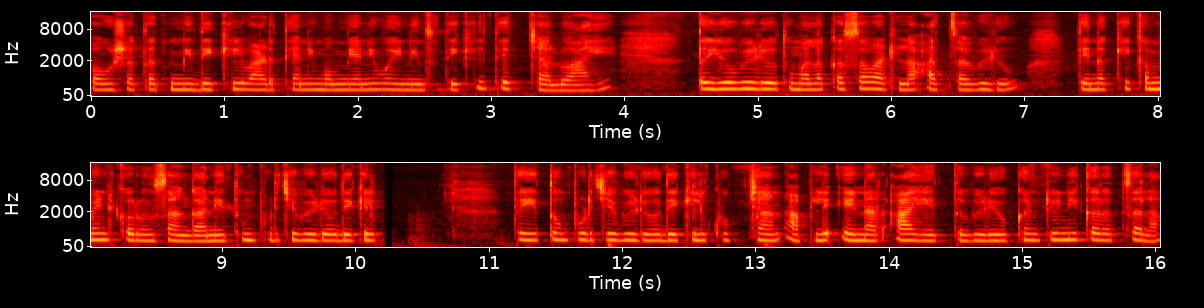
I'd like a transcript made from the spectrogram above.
पाहू शकतात मी देखील वाढते आणि मम्मी आणि वहिनींचं देखील तेच चालू आहे. तर ह्यो व्हिडिओ तुम्हाला कसा वाटला आजचा व्हिडिओ ते नक्की कमेंट करून सांगा आणि इथून पुढचे व्हिडिओ देखील तर इथून पुढचे व्हिडिओ देखील खूप छान आपले येणार आहेत. तर व्हिडिओ कंटिन्यू करत चला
